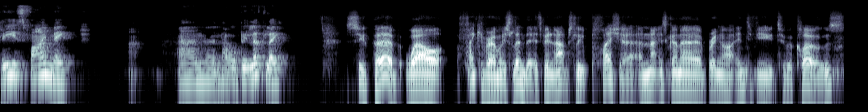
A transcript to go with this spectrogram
please find me. And that would be lovely. Superb. Well, thank you very much, Lynda. It's been an absolute pleasure. And that is going to bring our interview to a close.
